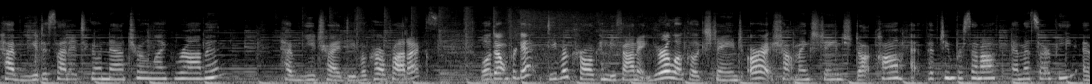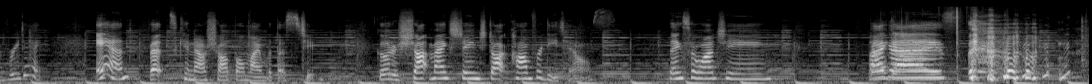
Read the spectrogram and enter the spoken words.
Have you decided to go natural like Robin? Have you tried DevaCurl products? Well, don't forget, DevaCurl can be found at your local exchange or at shopmyexchange.com at 15% off MSRP every day. And vets can now shop online with us too. Go to shopmyexchange.com for details. Thanks for watching. Bye, Bye guys.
